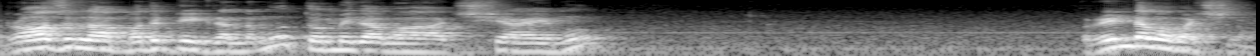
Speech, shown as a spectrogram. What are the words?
రాజుల మొదటి గ్రంథము తొమ్మిదవ అధ్యాయము రెండవ వచనం.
